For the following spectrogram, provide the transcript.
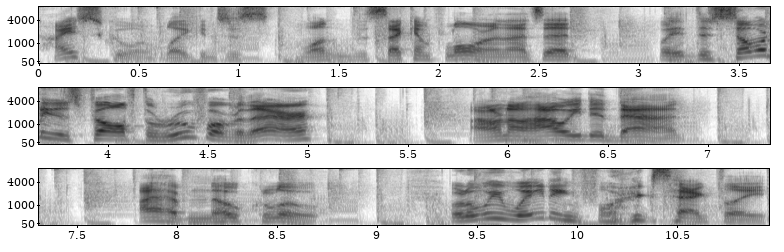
high school. Like, it's just one, the second floor and that's it. Wait, there's somebody just fell off the roof over there. I don't know how he did that. I have no clue. What are we waiting for exactly?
